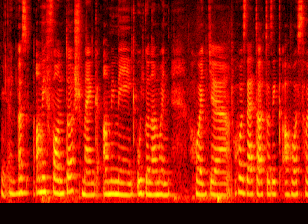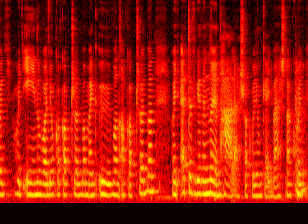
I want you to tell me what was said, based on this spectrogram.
Igen. igen. Az, ami fontos, meg ami még úgy gondolom, hogy hogy hozzátartozik ahhoz, hogy, hogy én vagyok a kapcsolatban, meg ő van a kapcsolatban, hogy ettől függetlenül nagyon hálásak vagyunk egymásnak, uh-huh. hogy, mhm.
